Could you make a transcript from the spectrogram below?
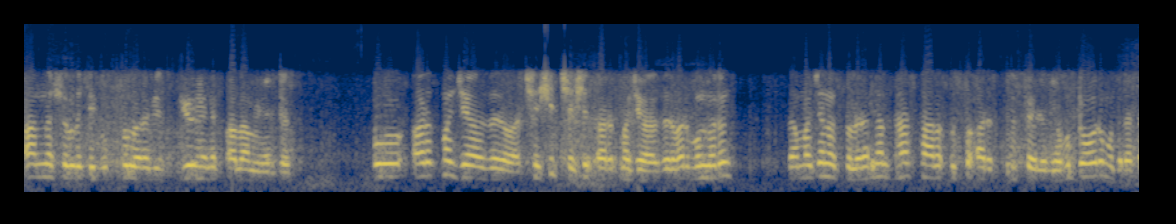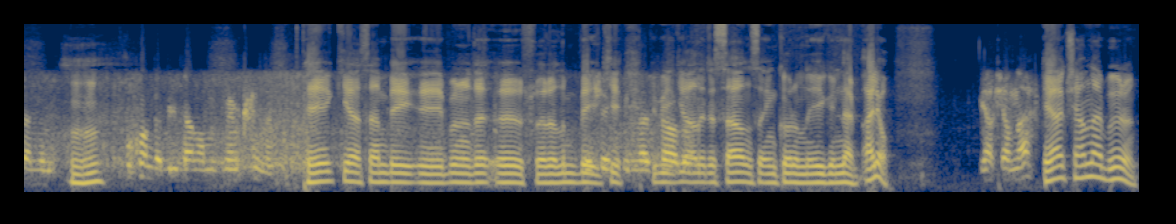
anlaşıldı ki bu sulara biz güvenip alamayacağız. Bu arıtma cihazları var. Çeşit çeşit arıtma cihazları var. Bunların damacana sularından daha sağlıklı su arıttığı söyleniyor. Bu doğru mudur efendim? Hı hı. Bu konuda bilgi almamız mümkün mü? Peki Hasan Bey e, bunu da e, soralım. Belki bir sağ bilgi alırız. Sağ olun Sayın Korumlu iyi günler. Alo İyi akşamlar. iyi akşamlar buyurun.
